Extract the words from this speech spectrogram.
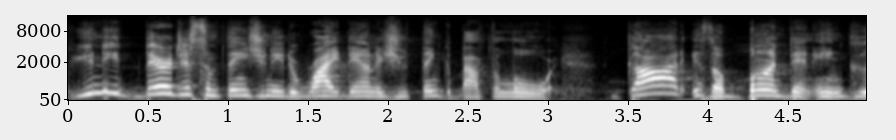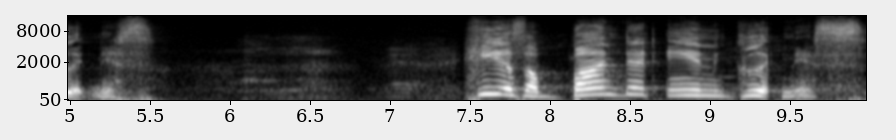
you need, there are just some things you need to write down as you think about the Lord. God is abundant in goodness. He is abundant in goodness.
